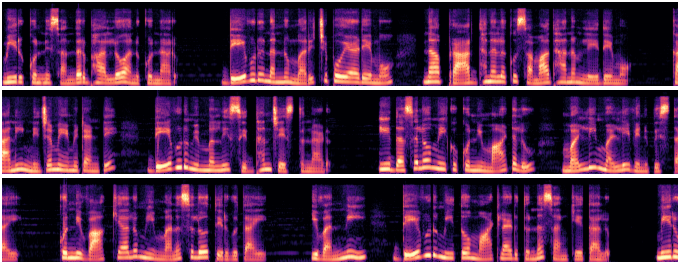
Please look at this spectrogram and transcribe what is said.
మీరు కొన్ని సందర్భాల్లో అనుకున్నారు దేవుడు నన్ను మరిచిపోయాడేమో నా ప్రార్థనలకు సమాధానం లేదేమో. కాని నిజమేమిటంటే దేవుడు మిమ్మల్ని సిద్ధం చేస్తున్నాడు. ఈ దశలో మీకు కొన్ని మాటలు మళ్ళీ మళ్ళీ వినిపిస్తాయి. కొన్ని వాక్యాలు మీ మనసులో తిరుగుతాయి. ఇవన్నీ దేవుడు మీతో మాట్లాడుతున్న సంకేతాలు. మీరు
